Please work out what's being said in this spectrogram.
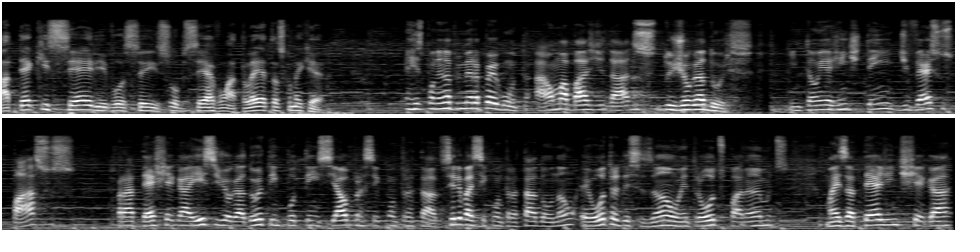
até que série vocês observam atletas? Como é que é? Respondendo a primeira pergunta, há uma base de dados dos jogadores. Então, e a gente tem diversos passos para até chegar esse jogador tem potencial para ser contratado. Se ele vai ser contratado ou não é outra decisão, entra outros parâmetros, mas até a gente chegar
